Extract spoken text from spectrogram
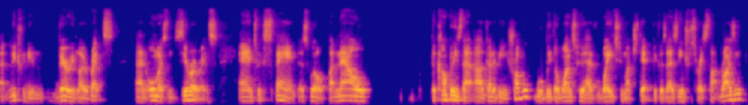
at literally very low rates and almost zero rates, and to expand as well. But now the companies that are going to be in trouble will be the ones who have way too much debt because as interest rates start rising,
